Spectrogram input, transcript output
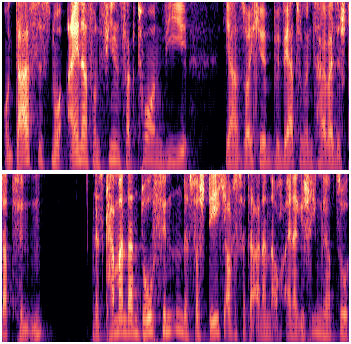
Und das ist nur einer von vielen Faktoren, wie ja solche Bewertungen teilweise stattfinden. Das kann man dann doof finden, das verstehe ich auch, das hat da dann auch einer geschrieben gehabt, so,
